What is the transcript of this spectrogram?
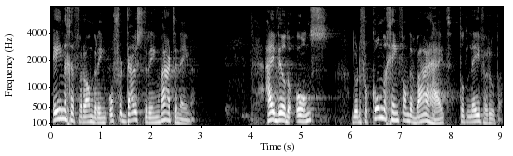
enige verandering of verduistering waar te nemen. Hij wilde ons door de verkondiging van de waarheid tot leven roepen,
